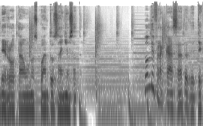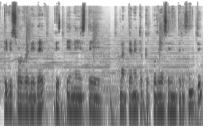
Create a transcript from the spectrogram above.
derrota unos cuantos años atrás. ¿Dónde fracasa The Detective is Already Dead? Que tiene este planteamiento que podría ser interesante.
